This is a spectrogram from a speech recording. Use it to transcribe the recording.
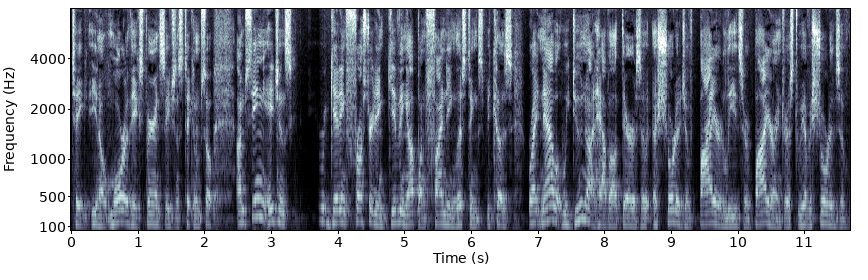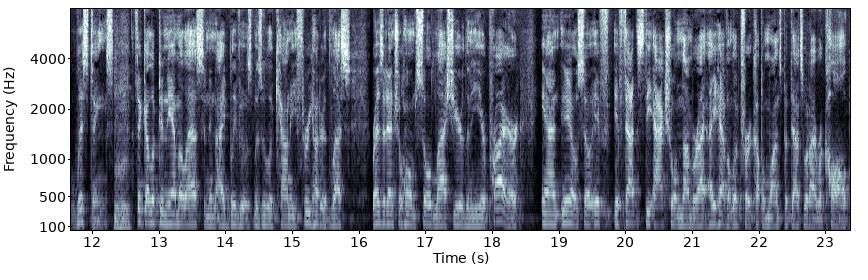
take, you know, more of the experienced agents taking them. So I'm seeing agents getting frustrated and giving up on finding listings because right now what we do not have out there is a, a shortage of buyer leads or buyer interest. We have a shortage of listings. I think I looked in the MLS and in, I believe it was Missoula County, 300 less residential homes sold last year than the year prior. And you know, so if if that's the actual number, I, I haven't looked for a couple months, but that's what I recall.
